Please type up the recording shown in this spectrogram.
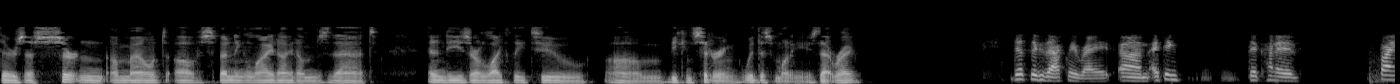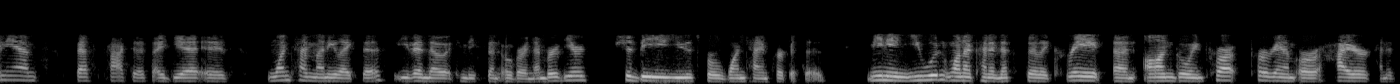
there's a certain amount of spending line items that entities are likely to um, be considering with this money. Is that right? That's exactly right. Um, I think the kind of finance best practice idea is one-time money like this, even though it can be spent over a number of years, should be used for one-time purposes. Meaning you wouldn't want to kind of necessarily create an ongoing pro- program or hire kind of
